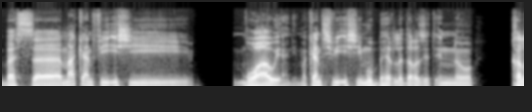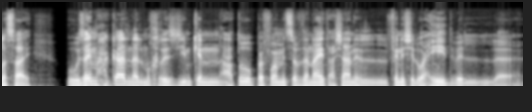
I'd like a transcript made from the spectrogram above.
بس آه، ما كان في إشي wow يعني. ما كانش في إشي مبهر لدرجة إنه خلص هاي. وزي ما حكى لنا المخرج يمكن أعطوه performance of the night عشان ال finish الوحيد بال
